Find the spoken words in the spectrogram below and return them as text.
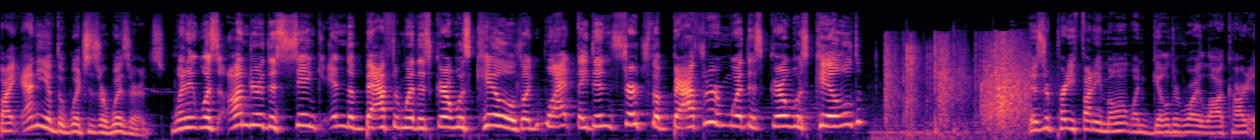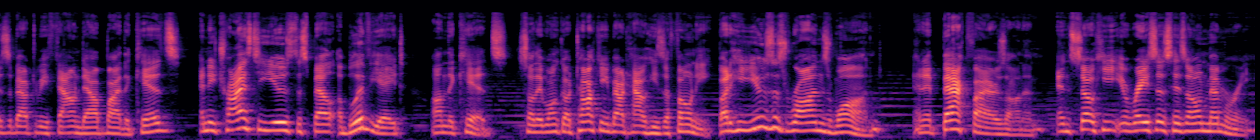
by any of the witches or wizards when it was under the sink in the bathroom where this girl was killed. Like, what? They didn't search the bathroom where this girl was killed? There's a pretty funny moment when Gilderoy Lockhart is about to be found out by the kids, and he tries to use the spell Obliviate on the kids, so they won't go talking about how he's a phony. But he uses Ron's wand, and it backfires on him. And so he erases his own memory,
